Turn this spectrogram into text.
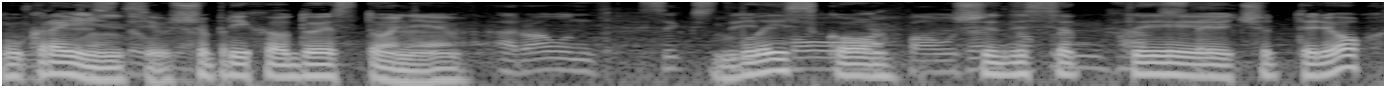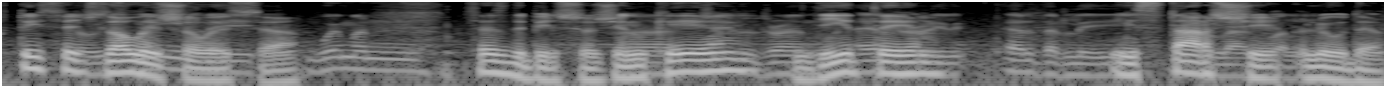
українців, що приїхали до Естонії. Близько 64 тисяч залишилися. Це здебільшого жінки, діти і старші люди.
